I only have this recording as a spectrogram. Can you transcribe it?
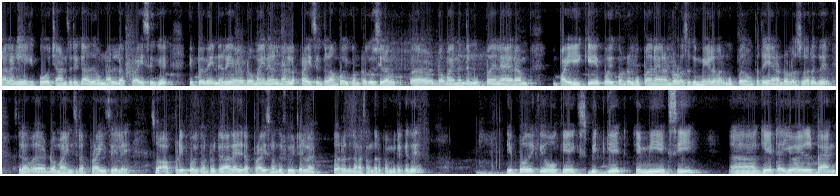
நல்ல நிலைக்கு போக சான்ஸ் இருக்குது அதுவும் நல்ல ப்ரைஸுக்கு இப்போவே நிறைய டொமைன்கள் நல்ல ப்ரைஸுக்கெல்லாம் போய் கொண்டிருக்கு. சில டொமைன் வந்து முப்பதினாயிரம் பைக்கே போய் கொண்டு முப்பதினாயிரம் டாலர்ஸுக்கு மேலே வரும். முப்பது முப்பத்தையாயிரம் டாலர்ஸ் வருது. சில டொமைன்ஸில் ப்ரைஸிலே ஸோ அப்படி போய் கொண்டிருக்கிறதால இதில் ப்ரைஸ் வந்து ஃப்யூச்சரில் வர்றதுக்கான சந்தர்ப்பம் இருக்குது. இப்போதைக்கு ஓகேஎக்ஸ் பிட்கேட் எம்இஎக்ஸி கேட் ஐஓஎல் பேங்க்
